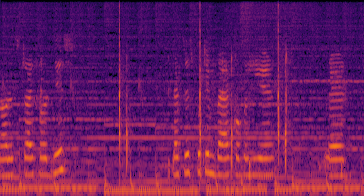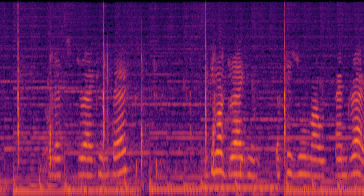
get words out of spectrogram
Now let's try for this. Let's just put him back over here. Red. Let's drag him back. You cannot drag him. You have to zoom out and drag.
